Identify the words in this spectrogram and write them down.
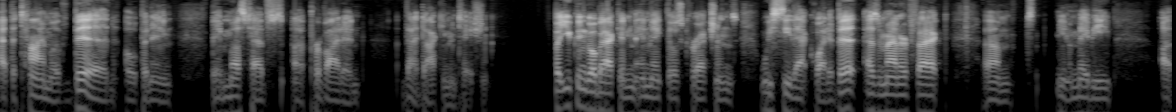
at the time of bid opening, they must have uh, provided that documentation. But you can go back and, and, make those corrections. We see that quite a bit, as a matter of fact. Um, you know, maybe uh,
